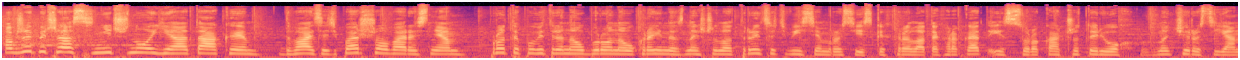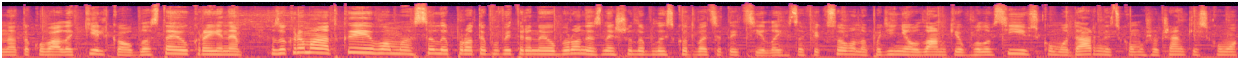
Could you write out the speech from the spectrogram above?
А вже під час нічної атаки 21 вересня протиповітряна оборона України знищила 38 російських крилатих ракет із 44. Вночі росіяни атакували кілька областей України. Зокрема, над Києвом сили протиповітряної оборони знищили близько 20 цілей. Зафіксовано падіння уламків в Голосіївському, Дарницькому, Шевченківському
